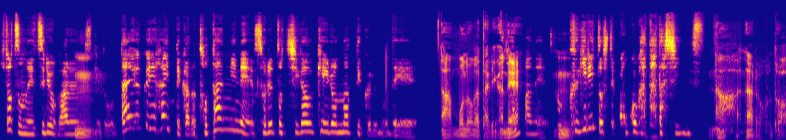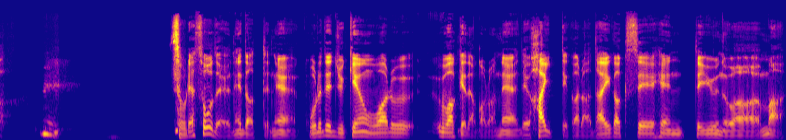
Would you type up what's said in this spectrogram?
一つの熱量があるんですけど、大学に入ってから途端にね、それと違う毛色になってくるので、あ、物語がやっね。ぱね、うん区切りとしてここが正しいんです。ああ、なるほど。うん。そりゃそうだよね。だってね、これで受験終わるわけだからね。で、入ってから大学生編っていうのは、まあ、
